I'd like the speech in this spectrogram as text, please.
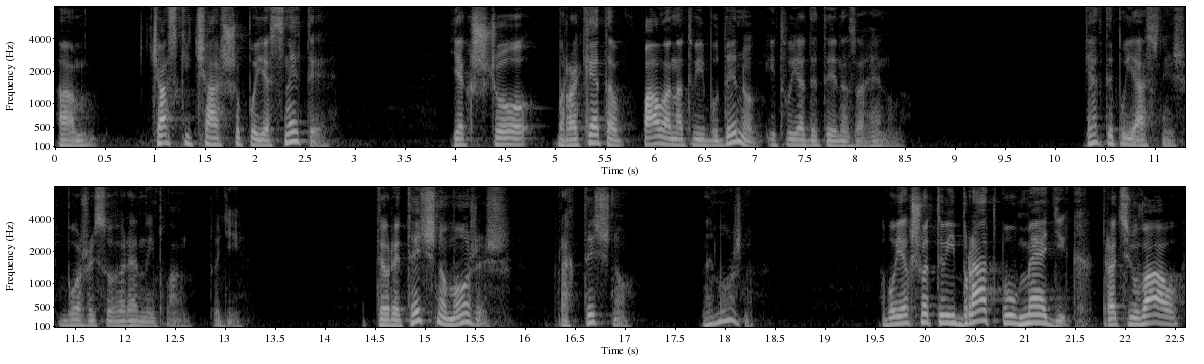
ам, чаский час, щоб пояснити, якщо ракета впала на твій будинок і твоя дитина загинула. Як ти пояснюєш Божий суверенний план тоді? Теоретично можеш, практично не можна. Або якщо твій брат був медик, працював,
